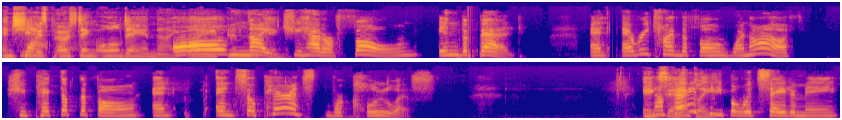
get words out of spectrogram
And she now, was posting all day and night. All right? night. Looking. She had her phone in the bed. And every time the phone went off, she picked up the phone and and so parents were clueless. Exactly. Now, many people would say to me,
